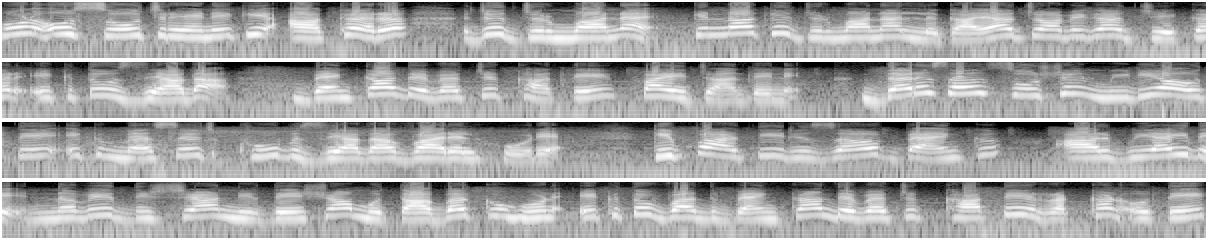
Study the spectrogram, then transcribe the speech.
ਹੁਣ ਉਹ ਸੋਚ ਰਹੇ ਨੇ ਕਿ ਆਖਰ ਜੋ ਜੁਰਮਾਨਾ ਹੈ, ਕਿੰਨਾ ਕੁ ਜੁਰਮਾਨਾ ਲਗਾਇਆ ਜਾਵੇਗਾ, ਜੇਕਰ ਇੱਕ ਤੋਂ ਜ਼ਿਆਦਾ ਬੈਂਕਾਂ ਦੇ ਵਿੱਚ ਖਾਤੇ ਪਾਏ ਜਾਂਦੇ ਨੇ। ਦਰਅਸਲ ਸੋਸ਼ਲ ਮੀਡੀਆ ਉਤੇ ਇੱਕ ਮੈਸੇਜ ਖੂਬ ਜ਼ਿਆਦਾ ਵਾਇਰਲ ਹੋ ਰਿਹਾ ਹੈ ਕਿ ਭਾਰਤੀ ਰਿਜ਼ਰਵ ਬੈਂਕ ਆਰਬੀਆਈ ਦੇ ਨਵੇਂ ਦਿਸ਼ਾ ਨਿਰਦੇਸ਼ਾਂ ਮੁਤਾਬਕ ਹੁਣ ਇੱਕ ਤੋਂ ਵੱਧ ਬੈਂਕਾਂ ਦੇ ਵਿੱਚ ਖਾਤੇ ਰੱਖਣ ਉਤੇ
